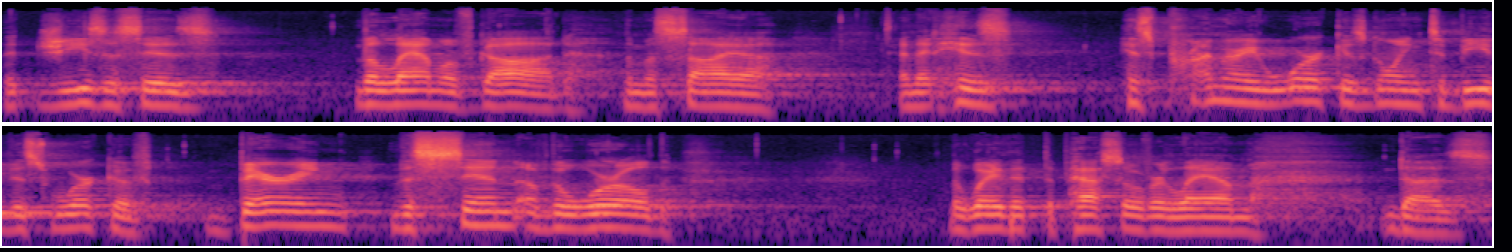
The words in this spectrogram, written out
that Jesus is the Lamb of God, the Messiah, and that his, his primary work is going to be this work of bearing the sin of the world the way that the Passover lamb does.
